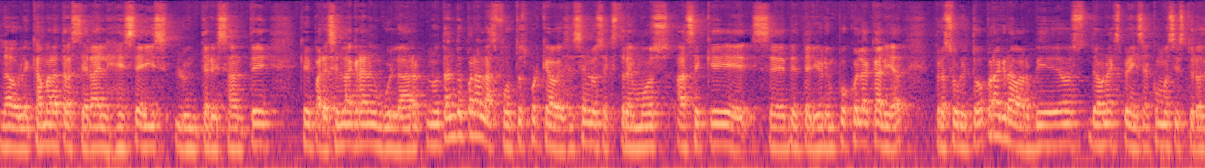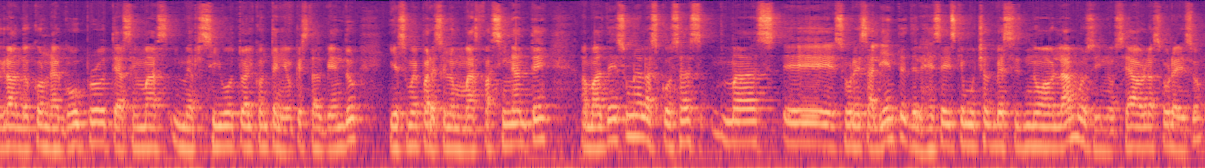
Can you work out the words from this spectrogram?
la doble cámara trasera del G6, lo interesante que me parece la gran angular, no tanto para las fotos porque a veces en los extremos hace que se deteriore un poco la calidad, pero sobre todo para grabar videos da una experiencia como si estuvieras grabando con una GoPro, te hace más inmersivo todo el contenido que estás viendo y eso me parece lo más fascinante. Además de eso, una de las cosas más eh, sobresalientes del G6 que muchas veces no hablamos y no se habla sobre eso,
